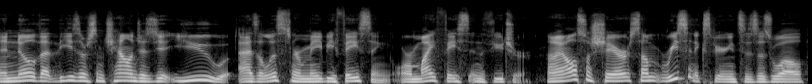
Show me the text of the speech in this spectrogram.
and know that these are some challenges that you, as a listener, may be facing or might face in the future. And I also share some recent experiences as well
